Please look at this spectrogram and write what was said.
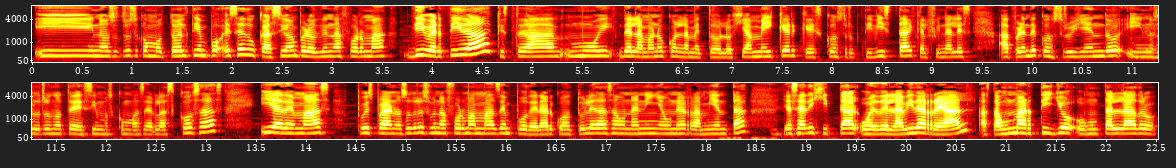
y nosotros como todo el tiempo es educación pero de una forma divertida que está muy de la mano con la metodología Maker que es constructivista, que al final es aprende construyendo y nosotros no te decimos cómo hacer las cosas y además pues para nosotros es una forma más de empoderar. Cuando tú le das a una niña una herramienta, ya sea digital o de la vida real, hasta un martillo o un taladro,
